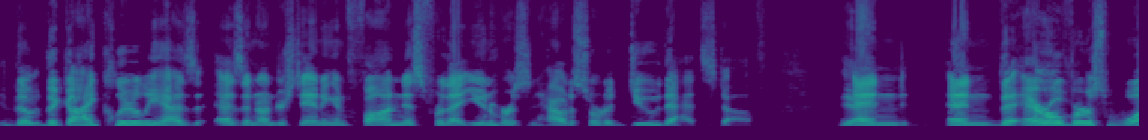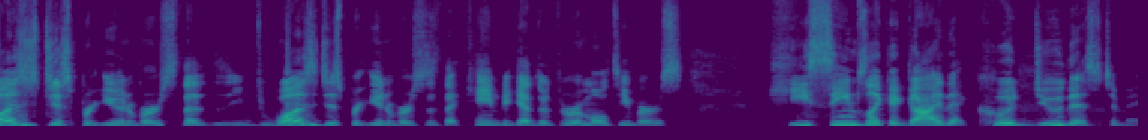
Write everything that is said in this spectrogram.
the The guy clearly has as an understanding and fondness for that universe and how to sort of do that stuff. Yeah. And and the Arrowverse was disparate universe that was disparate universes that came together through a multiverse. He seems like a guy that could do this to me.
